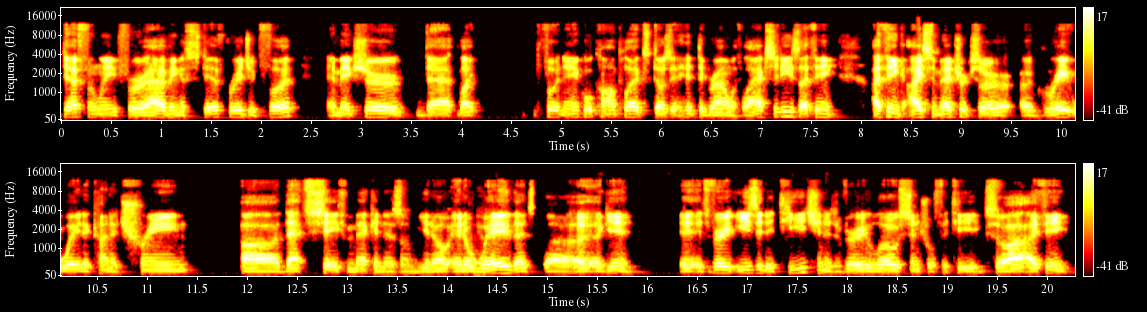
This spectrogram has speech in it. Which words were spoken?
definitely for having a stiff, rigid foot and make sure that like foot and ankle complex doesn't hit the ground with laxities. I think I think isometrics are a great way to kind of train uh, that safe mechanism, you know, in a way that's uh, again, it's very easy to teach and it's very low central fatigue. So I, I think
